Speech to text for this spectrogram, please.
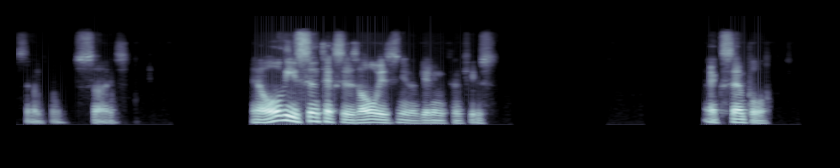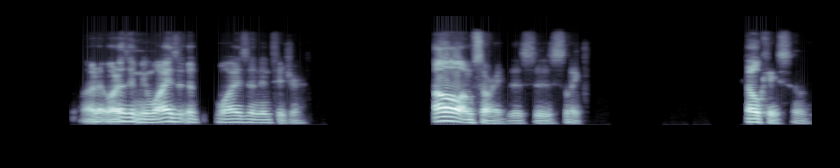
sample size. And all these syntaxes always, you know, getting confused example. What, what does it mean? Why is it why is it an integer? Oh, I'm sorry. This is like okay. So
